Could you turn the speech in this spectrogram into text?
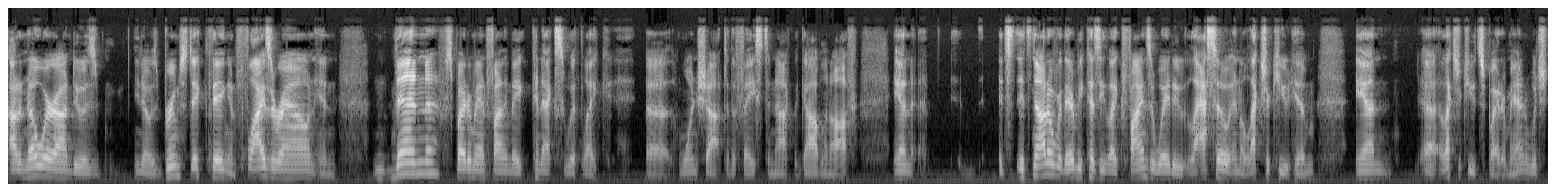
out of nowhere onto his you know his broomstick thing and flies around and then Spider-Man finally make connects with like uh, one shot to the face to knock the goblin off and it's it's not over there because he like finds a way to lasso and electrocute him and uh, electrocute Spider-Man, which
